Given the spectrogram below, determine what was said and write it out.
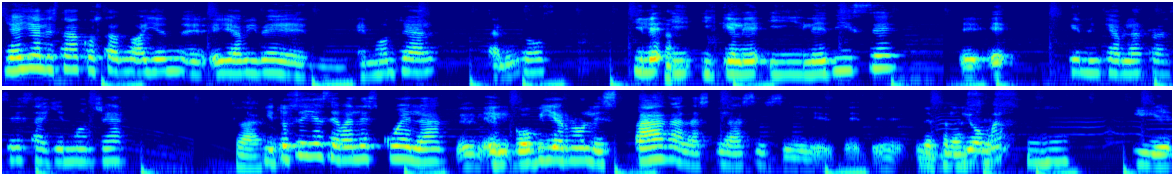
Y a ella le estaba costando, ahí en- eh, ella vive en, en Montreal, saludos, y le, y, y que le, y le dice, eh, eh, tienen que hablar francés ahí en Montreal. Claro, Y entonces ella se va a la escuela, el, el gobierno les paga las clases de, de- de- de francés. idioma, Ujú. y,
